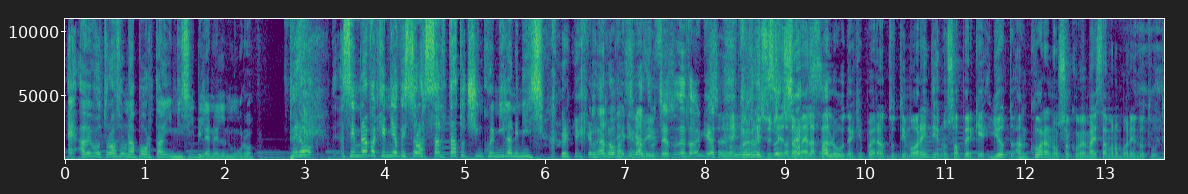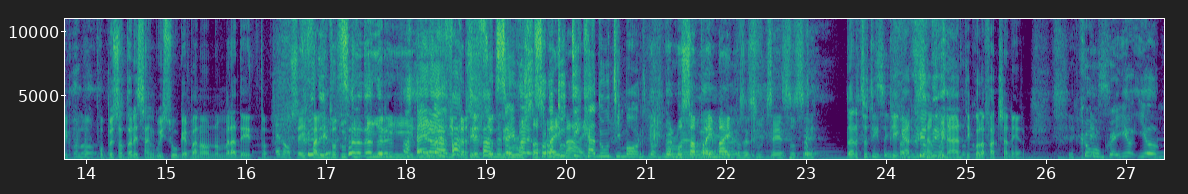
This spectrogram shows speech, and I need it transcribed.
e avevo trovato una porta invisibile nel muro. Però sembrava che mi avessero assaltato 5.000 nemici. Quella roba Eh, che era successa. Ho detto, "Che- sì, È quello che è successo a me alla palude, che poi erano tutti morenti e non so perché. Io t- ancora non so come mai stavano morendo tutti. Quando ho pensato alle sanguisughe, ma no, non me l'ha detto. Eh no, se hai Quindi fallito tutti sono i tiri nel- di, Eh, no, di infatti, percezione infatti, non lo sono saprai tutti mai. caduti morti. Non, non lo saprai mai cosa è successo se... Erano tutti Sì, piegati fallito. sanguinanti con la faccia nera. Comunque, io, io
